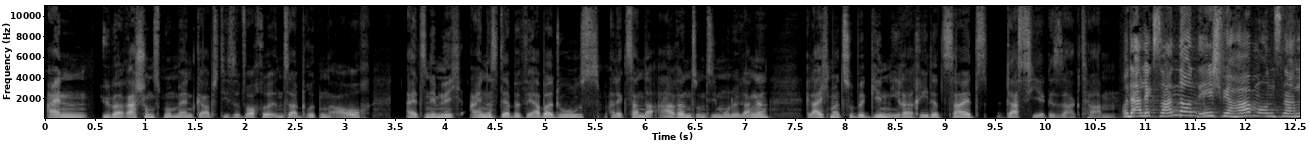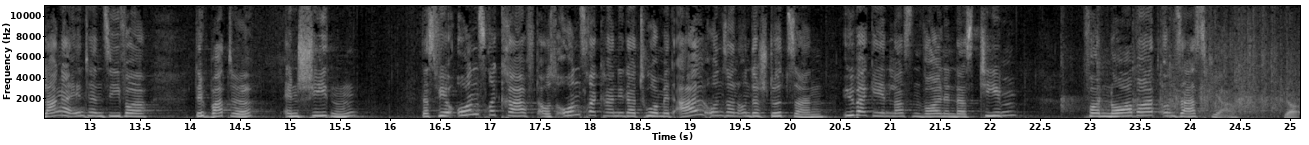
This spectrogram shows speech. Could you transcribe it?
Einen Überraschungsmoment gab es diese Woche in Saarbrücken auch, als nämlich eines der Bewerberduos, Alexander Arendt und Simone Lange, gleich mal zu Beginn ihrer Redezeit das hier gesagt haben. Und Alexander und ich, wir haben uns nach langer intensiver Debatte entschieden, dass wir unsere Kraft aus unserer Kandidatur mit all unseren Unterstützern übergehen lassen wollen in das Team von Norbert und Saskia. Ja,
